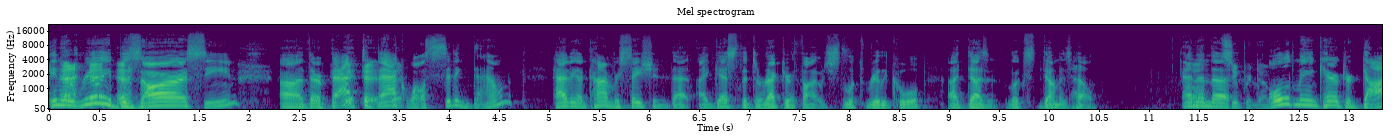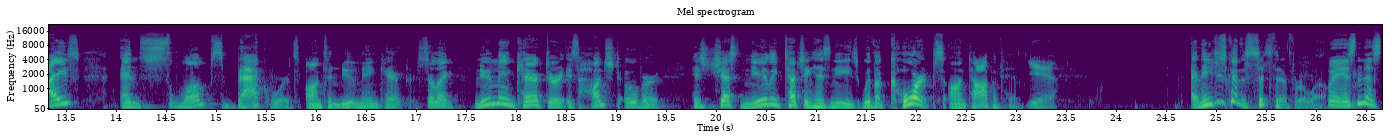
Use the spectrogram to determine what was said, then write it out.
in a really bizarre scene, uh, they're back to back while sitting down, having a conversation that I guess the director thought just looked really cool. Uh, it doesn't. Looks dumb as hell. And Oh, then the super dumb. old main character dies and slumps backwards onto new main character. So like new main character is hunched over, his chest nearly touching his knees, with a corpse on top of him, Yeah. and he just kind of sits there for a while. Wait, isn't this?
